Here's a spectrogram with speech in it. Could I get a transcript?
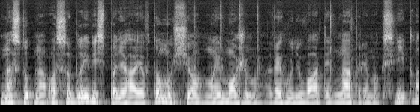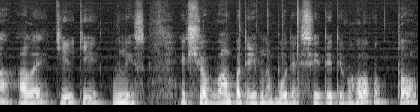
Наступна особливість полягає в тому, що ми можемо регулювати напрямок світла, але тільки вниз. Якщо вам потрібно буде світити вгору, то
